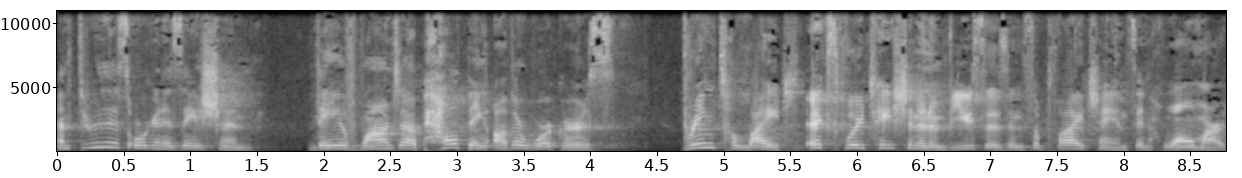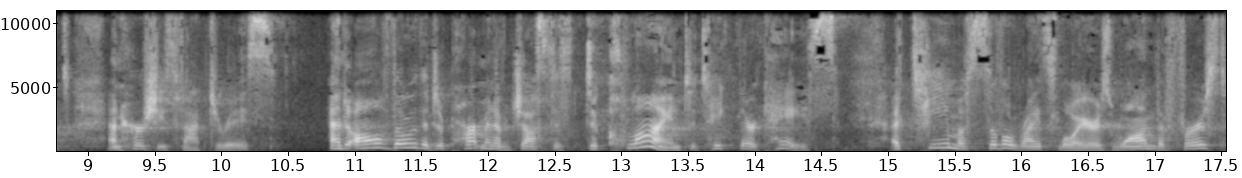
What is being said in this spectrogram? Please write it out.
and through this organization, they have wound up helping other workers bring to light exploitation and abuses in supply chains in Walmart and Hershey's factories. And although the Department of Justice declined to take their case, a team of civil rights lawyers won the first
